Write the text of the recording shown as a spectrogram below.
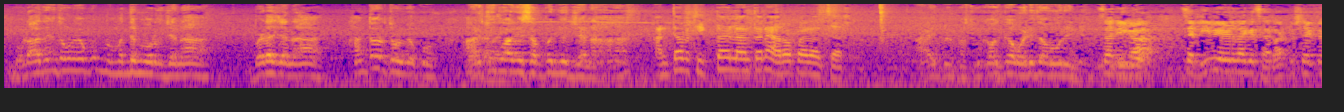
ಬುಡಾದಿಂದ ತೊಗೊಳ್ಬೇಕು ಮಧ್ಯಮ ವರ್ಗದ ಜನ ಬಡ ಜನ ಅಂಥವ್ರು ತೊಗೊಳ್ಬೇಕು. ಆರ್ಥಿಕವಾಗಿ ಸಂಬಂಧಿತ ಜನ. ಅಂಥವ್ರು ಸಿಗ್ತಾ ಇಲ್ಲ ಅಂತಾನೆ ಆರೋಪ ಇರೋದು ಸರ್. ಹೊಡಿತಾ ಹೋಗ್ರಿ ನೀವು ಸರ್ ಈಗ ಸರ್ ನೀವೇ ಹೇಳಿದಾಗೆ ಸರ್ ರಾಕೇಶ್ ಹೆಗಡೆ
